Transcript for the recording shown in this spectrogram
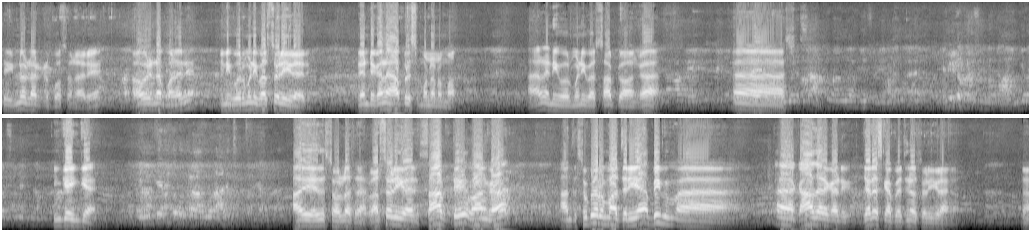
சரி இன்னொரு டாக்டர் போக சொன்னார். அவர் என்ன பண்ணார்? இன்னைக்கு ஒரு மணி வர சொல்லிக்கிறாரு ரெண்டு காலம் ஆப்ரேஷன் பண்ணணுமா. அதனால் நீங்கள் ஒரு மணி வர சாப்பிட்டு வாங்க. இங்கே இங்கே. அது எதுவும் சொல்ல சார். வர சொல்லிக்கிறார் சாப்பிட்டு வாங்க. அந்த சுகர் மாத்திரையை BP Aadhaar card xerox copy எடுத்துன்னு சொல்லிக்கிறாங்க. ஆ.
